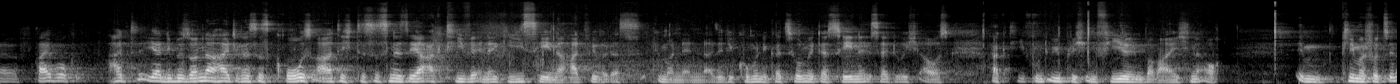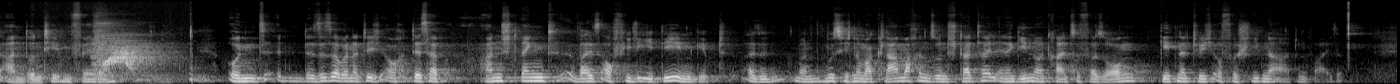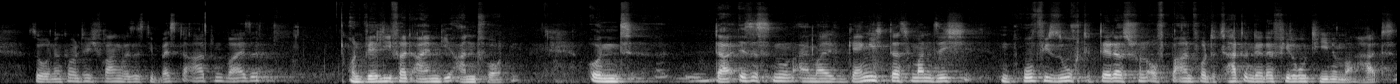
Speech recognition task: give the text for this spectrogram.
Äh, Freiburg hat ja die Besonderheit, und das ist großartig, dass es eine sehr aktive Energieszene hat, wie wir das immer nennen. Also die Kommunikation mit der Szene ist ja durchaus aktiv und üblich in vielen Bereichen, auch im Klimaschutz in anderen Themenfeldern. Und das ist aber natürlich auch deshalb anstrengend, weil es auch viele Ideen gibt. Also man muss sich nochmal klar machen, so ein Stadtteil energieneutral zu versorgen, geht natürlich auf verschiedene Art und Weise. So, und dann kann man natürlich fragen, was ist die beste Art und Weise und wer liefert einem die Antworten? Und da ist es nun einmal gängig, dass man sich einen Profi sucht, der das schon oft beantwortet hat und der da viel Routine mal hat.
